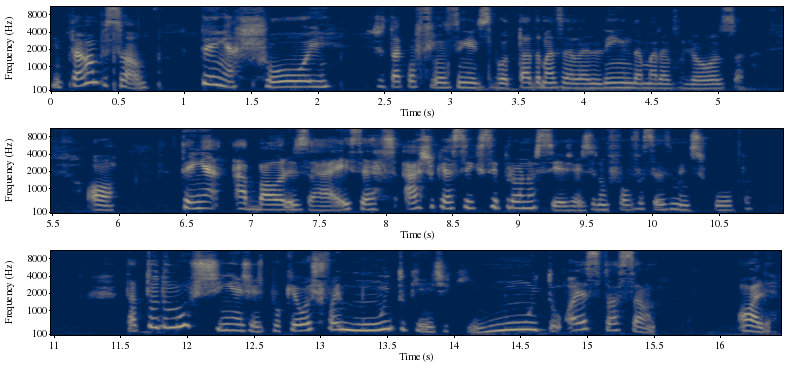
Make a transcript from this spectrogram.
Então, pessoal, tem a Choi, já tá com a florzinha desbotada, mas ela é linda, maravilhosa. Ó, tem a, a Boris Ice, acho que é assim que se pronuncia, gente. Se não for, vocês me desculpem. Tá tudo murchinha, gente, porque hoje foi muito quente aqui, muito. Olha a situação. Olha.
